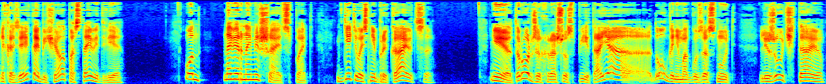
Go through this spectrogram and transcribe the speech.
Хозяйка обещала поставить две. Он, наверное, мешает спать. Дети во сне брыкаются. Нет, Роджер хорошо спит, а я долго не могу заснуть. Лежу, читаю.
